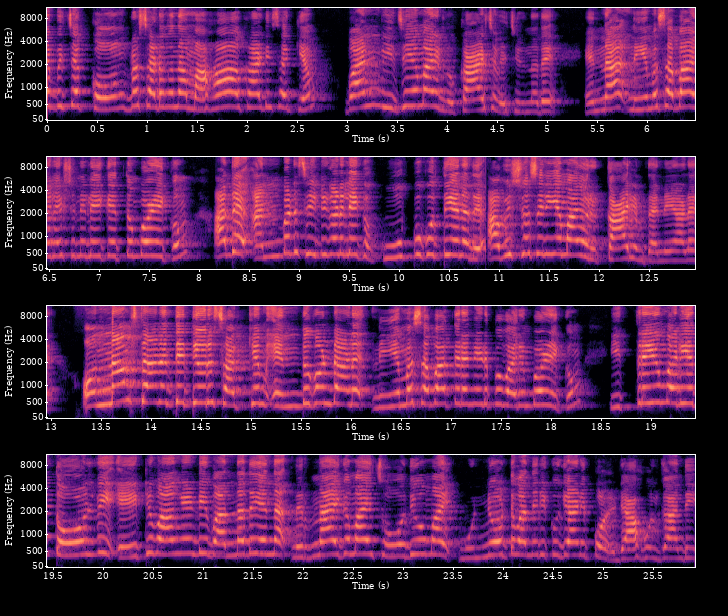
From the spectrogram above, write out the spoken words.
ലഭിച്ച കോൺഗ്രസ് അടങ്ങുന്ന മഹാ അഘാടി സഖ്യം വൻ വിജയമായിരുന്നു കാഴ്ചവെച്ചിരുന്നത്. എന്നാൽ നിയമസഭാ ഇലക്ഷനിലേക്ക് എത്തുമ്പോഴേക്കും അത് അൻപത് സീറ്റുകളിലേക്ക് കൂപ്പുകുത്തി എന്നത് അവിശ്വസനീയമായ ഒരു കാര്യം തന്നെയാണ്. ഒന്നാം സ്ഥാനത്തെത്തിയ ഒരു സഖ്യം എന്തുകൊണ്ടാണ് നിയമസഭാ തിരഞ്ഞെടുപ്പ് വരുമ്പോഴേക്കും ഇത്രയും വലിയ തോൽവി ഏറ്റുവാങ്ങേണ്ടി വന്നത് എന്ന നിർണായകമായ ചോദ്യവുമായി മുന്നോട്ട് വന്നിരിക്കുകയാണ് ഇപ്പോൾ രാഹുൽ ഗാന്ധി.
